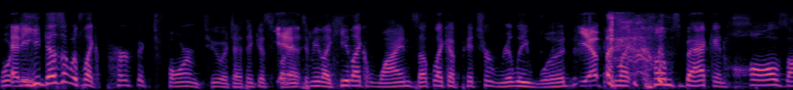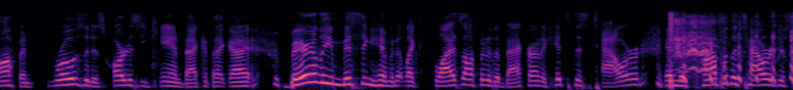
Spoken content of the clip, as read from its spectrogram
Well, And he, he- does it with like perfect form too, which I think is funny Yeah. to me. Like he like winds up like a pitcher really would, yep and like comes back and hauls off and throws it as hard as he can back at that guy, barely missing him, and it like flies off into the background. It hits this tower, and the top of the tower just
